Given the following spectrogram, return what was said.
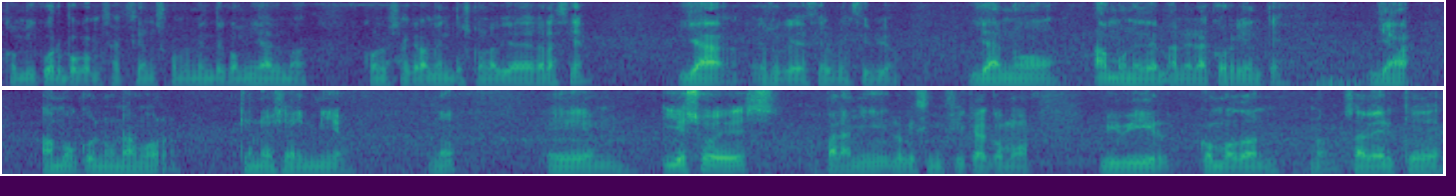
con mi cuerpo, con mis acciones, con mi mente, con mi alma, con los sacramentos, con la vida de gracia, ya es lo que decía al principio, ya no amo de manera corriente, ya amo con un amor que no es el mío, ¿no? Eh, y eso es para mí lo que significa como vivir como don, ¿no? Saber que,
